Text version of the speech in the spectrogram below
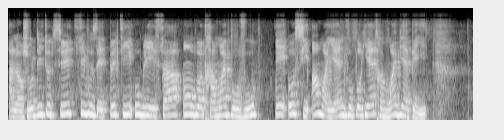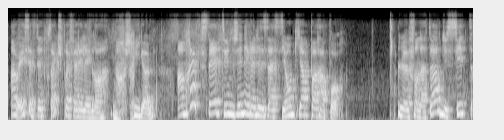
Alors, je vous le dis tout de suite, si vous êtes petit, oubliez ça, on votera moins pour vous et aussi, en moyenne, vous pourriez être moins bien payé. Ah oui, c'est peut-être pour ça que je préférais les gras. Non, je rigole. En bref, c'est une généralisation qui a pas rapport. Le fondateur du site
